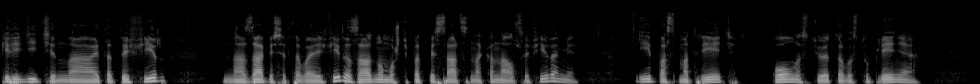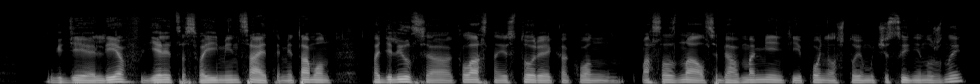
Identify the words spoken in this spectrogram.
Перейдите на этот эфир – на запись этого эфира. Заодно можете подписаться на канал с эфирами и посмотреть полностью это выступление, где Лев делится своими инсайтами. Там он поделился классной историей, как он осознал себя в моменте и понял, что ему часы не нужны.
